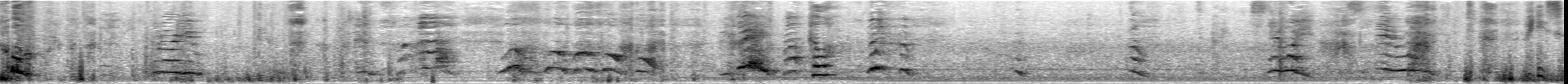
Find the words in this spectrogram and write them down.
What are you? hello. Stay away. Stay away. He's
